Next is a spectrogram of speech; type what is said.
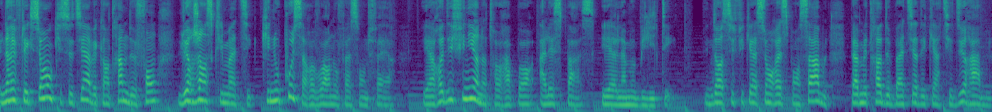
Une réflexion qui se tient avec en trame de fond l'urgence climatique, qui nous pousse à revoir nos façons de faire et à redéfinir notre rapport à l'espace et à la mobilité. Une densification responsable permettra de bâtir des quartiers durables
